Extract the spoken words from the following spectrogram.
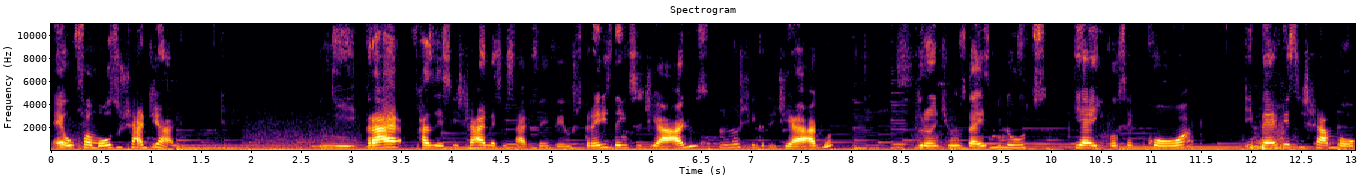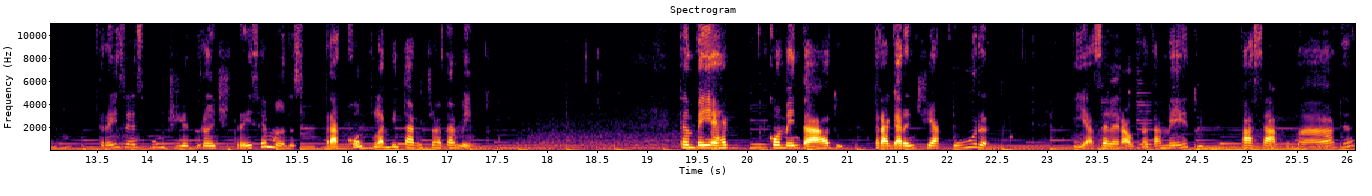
é o famoso chá de alho. E para fazer esse chá é necessário ferver os três dentes de alhos numa xícara de água durante uns 10 minutos. E aí você coa e bebe esse chá morno três vezes por dia durante três semanas para complementar o tratamento. Também é recomendado, para garantir a cura e acelerar o tratamento, passar a pomada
